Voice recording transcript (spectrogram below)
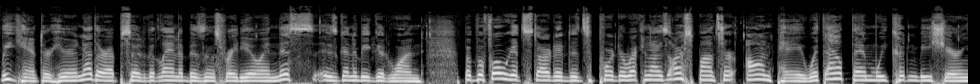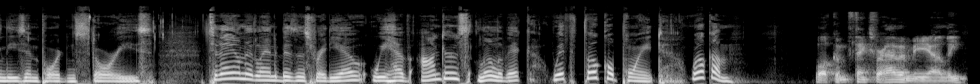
Lee Kantor here, another episode of Atlanta Business Radio, and this is going to be a good one. But before we get started, it's important to recognize our sponsor, OnPay. Without them, we couldn't be sharing these important stories. Today on Atlanta Business Radio, we have Anders Lillevik with Focal Point. Welcome. Welcome. Thanks for having me, uh, Lee.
